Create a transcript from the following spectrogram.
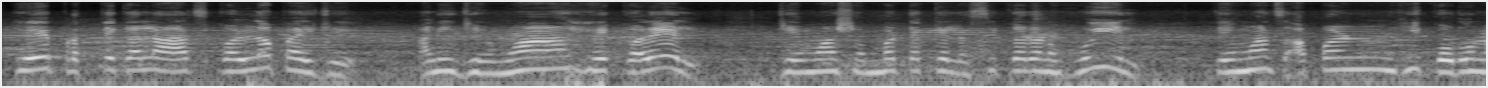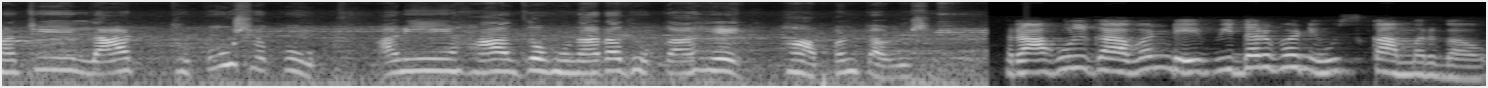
हे प्रत्येकाला आज कळलं पाहिजे. आणि जेव्हा हे कळेल जेव्हा शंभर टक्के लसीकरण होईल तेव्हाच आपण ही कोरोनाची लाट थोपवू शकू आणि हा जो होणारा धोका आहे हा आपण टाळू शकू. राहुल गावंडे विदर्भ न्यूज कामरगाव.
